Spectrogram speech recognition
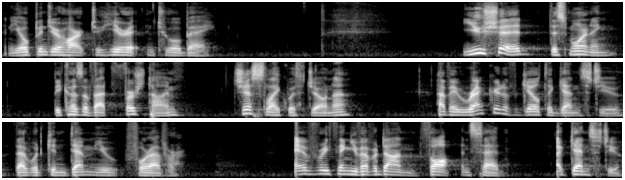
And He opened your heart to hear it and to obey. You should, this morning, because of that first time, just like with Jonah, have a record of guilt against you that would condemn you forever. Everything you've ever done, thought, and said against you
